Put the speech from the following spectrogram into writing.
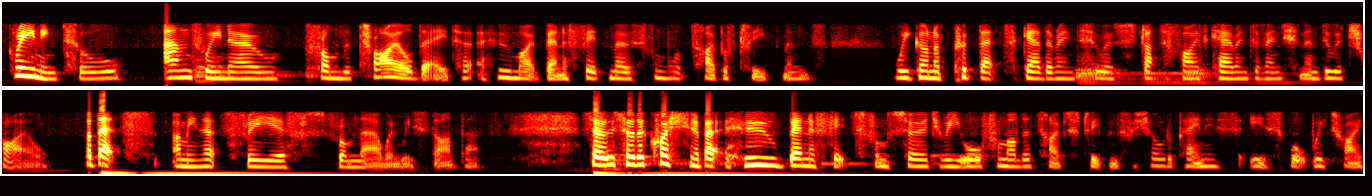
screening tool and we know from the trial data who might benefit most from what type of treatment, we're going to put that together into a stratified care intervention and do a trial. But that's, I mean, that's three years from now when we start that. So, so the question about who benefits from surgery or from other types of treatment for shoulder pain is, is what we try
